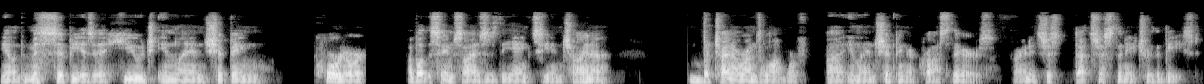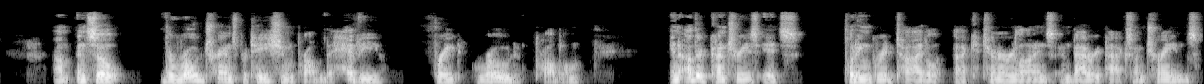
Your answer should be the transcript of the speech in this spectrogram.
You know, the Mississippi is a huge inland shipping corridor about the same size as the Yangtze in China. but China runs a lot more uh, inland shipping across theirs, right? It's just that's just the nature of the beast. Um, and so the road transportation problem, the heavy freight road problem, in other countries, it's putting grid tied uh, catenary lines and battery packs on trains,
